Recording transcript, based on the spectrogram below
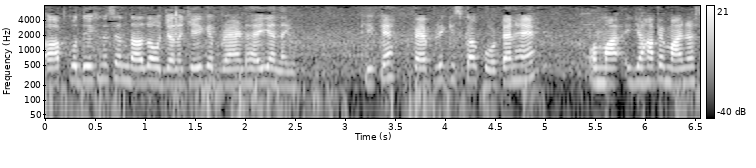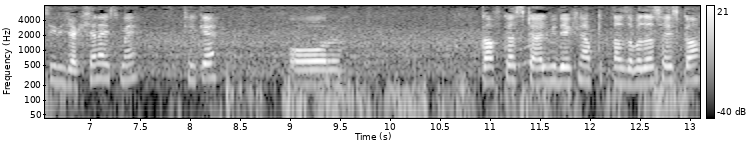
आपको देखने से अंदाज़ा हो जाना चाहिए कि ब्रांड है या नहीं। ठीक है? फैब्रिक इसका कॉटन है। और यहाँ पे माइनर सी रिजेक्शन है इसमें। ठीक है? और कफ का स्टाइल भी देख लें आप, कितना ज़बरदस्त है इसका।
